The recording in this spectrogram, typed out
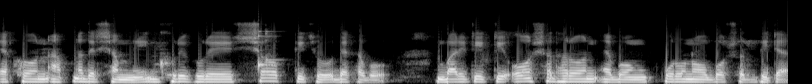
এখন আপনাদের সামনে ঘুরে ঘুরে সব কিছু দেখাবো। বাড়িটি একটি অসাধারণ এবং পুরনো বসত ভিটা।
